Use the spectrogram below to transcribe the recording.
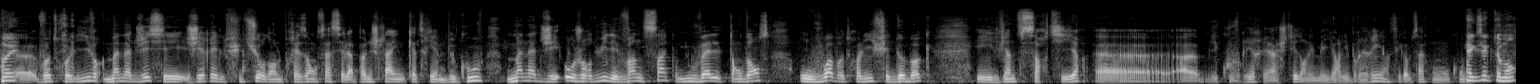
votre livre, Manager, c'est gérer le futur dans le présent. Ça, c'est la punchline quatrième de couve. Manager aujourd'hui les 25 nouvelles tendances. On voit votre livre chez Deboc et il vient de sortir à découvrir et à acheter dans les meilleures librairies. Hein. C'est comme ça qu'on. Exactement.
